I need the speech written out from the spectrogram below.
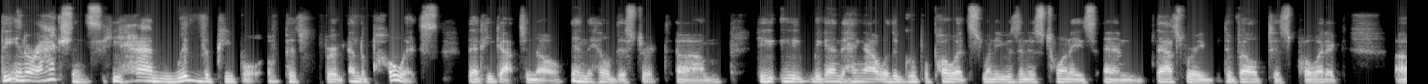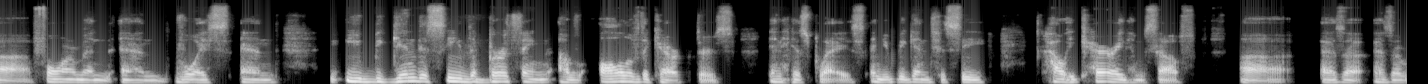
the interactions he had with the people of Pittsburgh and the poets that he got to know in the Hill District. Um, he, he began to hang out with a group of poets when he was in his 20s, and that's where he developed his poetic uh, form and, and voice. And you begin to see the birthing of all of the characters in his plays, and you begin to see how he carried himself uh, as a as a,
